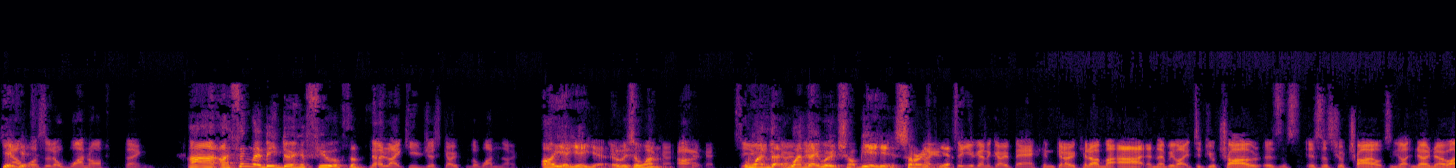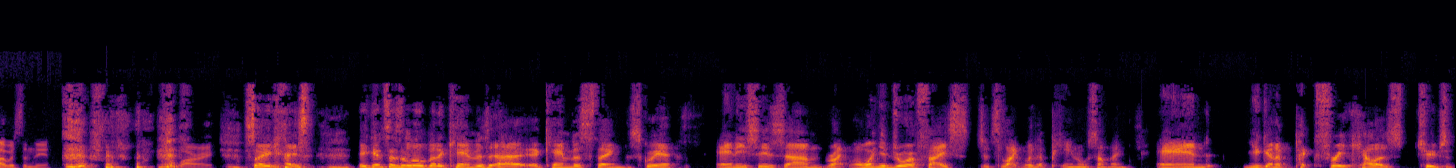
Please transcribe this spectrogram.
Yeah, now, yeah. was it a one-off thing? Uh, I think they've been doing a few of them. No, like you just go for the one though. Oh yeah, yeah, yeah. It was a one, Okay. Oh, okay. So one day, one day workshop. Yeah, yeah. Sorry. Okay, Yeah. so you're going to go back and go, can I have my art? And they'll be like, did your child, is this, is this your child?" And you're like, no, no, I was in there. Don't worry. so he goes, he gives us a little bit of canvas, uh, a canvas thing, square, and he says, um, right, well, I want you to draw a face, it's like with a pen or something, and you're going to pick three colors, tubes of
